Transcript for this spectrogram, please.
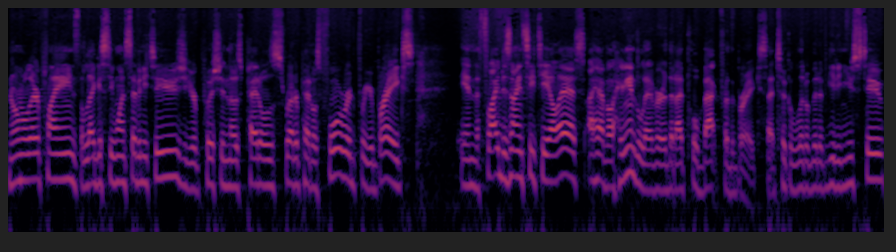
Normal airplanes, the Legacy 172s, you're pushing those pedals, rudder pedals forward for your brakes. In the Flight Design CTLS, I have a hand lever that I pull back for the brakes. That took a little bit of getting used to.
